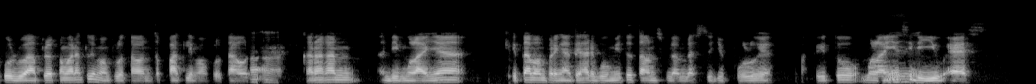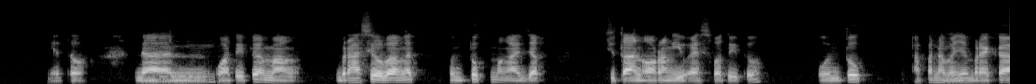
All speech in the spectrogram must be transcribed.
22 April kemarin itu 50 tahun, tepat 50 tahun. Uh -uh. Karena kan dimulainya kita memperingati Hari Bumi itu tahun 1970 ya. Waktu itu mulainya hmm. sih di US gitu. Dan hmm. waktu itu emang berhasil banget untuk mengajak jutaan orang US waktu itu untuk apa hmm. namanya hmm. mereka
